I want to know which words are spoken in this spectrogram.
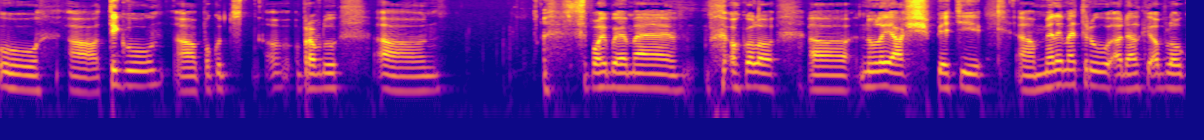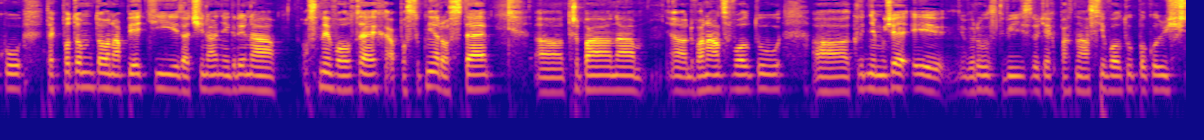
u uh, TIGu, uh, pokud opravdu uh, se pohybujeme okolo uh, 0 až 5 uh, mm délky oblouku, tak potom to napětí začíná někdy na 8 voltech a postupně roste, třeba na uh, 12 voltů, klidně může i vyrůst víc do těch 15 voltů, pokud už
